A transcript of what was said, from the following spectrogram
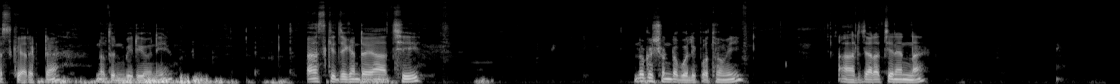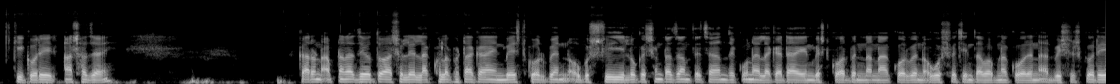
আজকে আরেকটা নতুন ভিডিও নিয়ে। আজকে যেখানটায় আছি লোকেশনটা বলি প্রথমেই। আর যারা চেনেন না, কি করে আসা যায়? কারণ আপনারা যেহেতু আসলে লাখ লক্ষ টাকা ইনভেস্ট করবেন, অবশ্যই লোকেশনটা জানতে চান যে কোন এলাকাটা ইনভেস্ট করবেন না না করবেন, অবশ্যই চিন্তা ভাবনা করেন। আর বিশেষ করে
